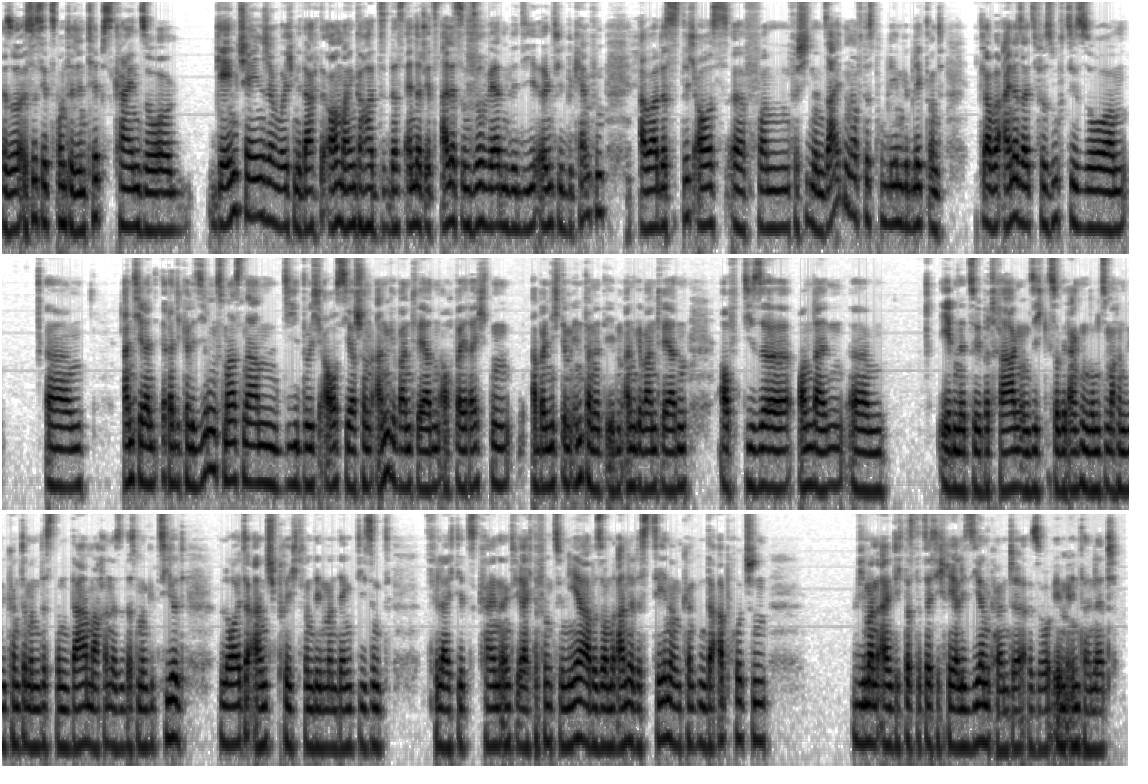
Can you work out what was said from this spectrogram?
Also es ist jetzt unter den Tipps kein so Game Changer, wo ich mir dachte, oh mein Gott, das ändert jetzt alles und so werden wir die irgendwie bekämpfen. Aber das ist durchaus äh, von verschiedenen Seiten auf das Problem geblickt und glaube, einerseits versucht sie so ähm, Antiradikalisierungsmaßnahmen, die durchaus ja schon angewandt werden, auch bei Rechten, aber nicht im Internet eben angewandt werden, auf diese Online- ähm, Ebene zu übertragen und sich so Gedanken drum zu machen, wie könnte man das dann da machen, also dass man gezielt Leute anspricht, von denen man denkt, die sind vielleicht jetzt kein irgendwie rechter Funktionär, aber so am Rande der Szene und könnten da abrutschen, wie man eigentlich das tatsächlich realisieren könnte, also im Internet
